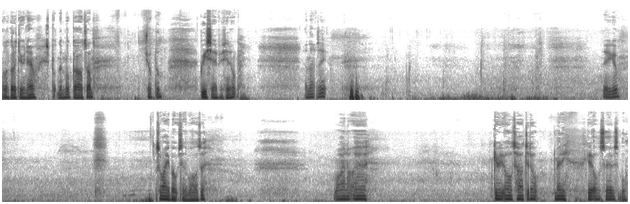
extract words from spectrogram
All I've got to do now is put the mud guards on. Job done. Grease everything up. And that's it. There you go. So while your boat's in the water, why not uh, get it all tarted up, ready, get it all serviceable.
